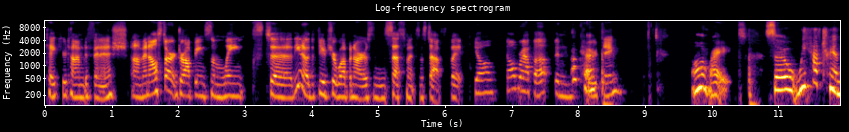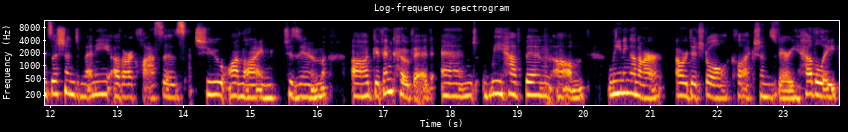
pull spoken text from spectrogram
take your time to finish. Um, and I'll start dropping some links to, you know, the future webinars and assessments and stuff, but y'all, y'all wrap up and do Okay. your thing. All right, so we have transitioned many of our classes to online, to Zoom, uh, given COVID, and we have been um, leaning on our, our digital collections very heavily.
